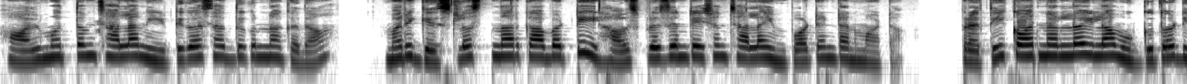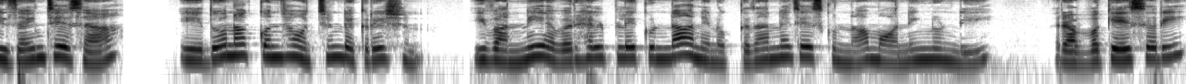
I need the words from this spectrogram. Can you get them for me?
హాల్ మొత్తం చాలా నీట్గా సర్దుకున్నా కదా. మరి గెస్ట్లు వస్తున్నారు కాబట్టి హౌస్ ప్రెజెంటేషన్ చాలా ఇంపార్టెంట్ అనమాట ప్రతి కార్నర్లో ఇలా ముగ్గుతో డిజైన్ చేశా. ఏదో నాకు కొంచెం వచ్చిన డెకరేషన్. ఇవన్నీ ఎవరి హెల్ప్ లేకుండా నేను ఒక్కదాన్నే చేసుకున్నా మార్నింగ్ నుండి. రవ్వ కేసరి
